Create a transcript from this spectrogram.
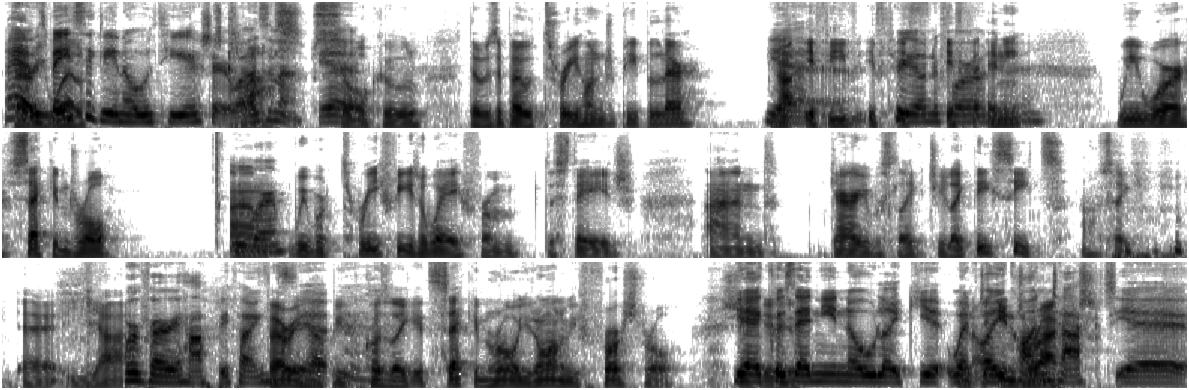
Yeah, very it was well. basically an old theatre, wasn't it? Yeah. So cool. There was about 300 people there. Not if Yeah. if, 300, if, if any. We were second row. We Um, were. We were three feet away from the stage, and Gary was like, "Do you like these seats?" I was like, uh, "Yeah." We're very happy, thanks. very yeah. happy because like it's second row. You don't want to be first row. Yeah, because then you know, like, you, when to eye interact. contact, yeah,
